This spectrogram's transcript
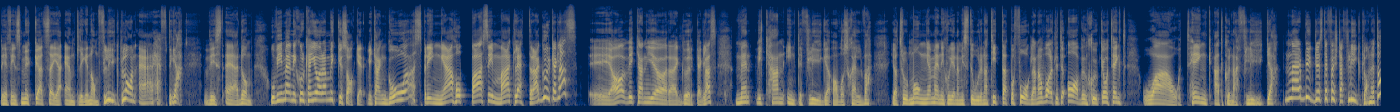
Det finns mycket att säga äntligen om. Flygplan är häftiga. Visst är de. Och vi människor kan göra mycket saker. Vi kan gå, springa, hoppa, simma, klättra, gurkaglass. Ja, vi kan göra gurkaglass, men vi kan inte flyga av oss själva. Jag tror många människor genom historien har tittat på fåglarna och varit lite avundsjuka och tänkt “Wow, tänk att kunna flyga”. När byggdes det första flygplanet då?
